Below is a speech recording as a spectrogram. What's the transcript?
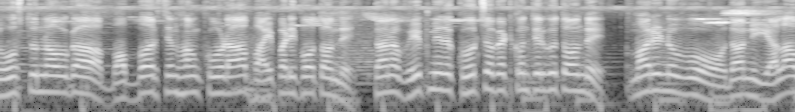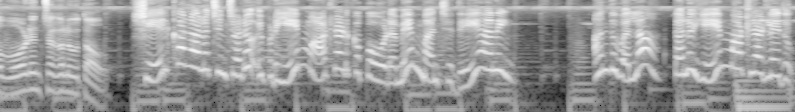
చూస్తున్నావుగా బబ్బర్ సింహం కూడా భయపడిపోతోంది. తన వీప్ మీద కూర్చోబెట్టుకొని తిరుగుతోంది. మరి నువ్వు దాన్ని ఎలా ఓడించగలుగుతావు? షేర్ ఖాన్ ఆలోచించాడు ఇప్పుడు ఏం మాట్లాడకపోవడమే మంచిది అని. అందువల్ల తను ఏం మాట్లాడలేదు.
